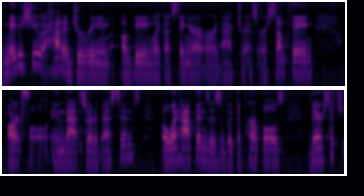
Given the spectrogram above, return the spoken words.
maybe she had a dream of being like a singer or an actress or something artful in that sort of essence. But what happens is with the purples, they're such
